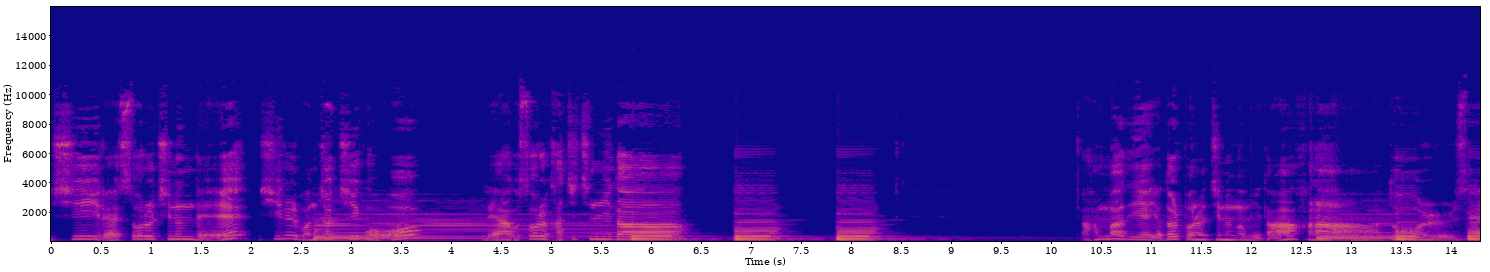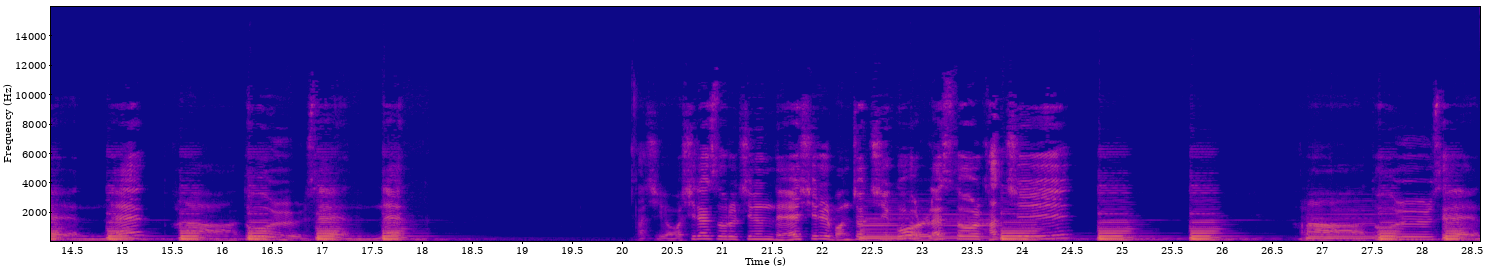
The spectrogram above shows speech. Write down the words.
시, 레, 솔을 치는데 시를 먼저 치고 레하고 솔을 같이 칩니다. 한마디에 여덟 번을 치는 겁니다. 하나, 둘, 셋, 넷. 하나, 둘, 셋, 넷. 다시요. 시레 솔을 치는데 시를 먼저 치고 레, 솔 같이 하나, 둘, 셋,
